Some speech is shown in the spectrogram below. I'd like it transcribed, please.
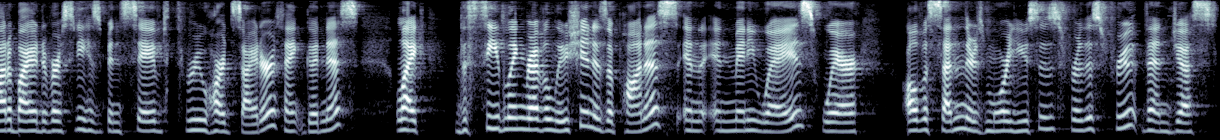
lot of biodiversity has been saved through hard cider, thank goodness. Like the seedling revolution is upon us in, in many ways, where all of a sudden there's more uses for this fruit than just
